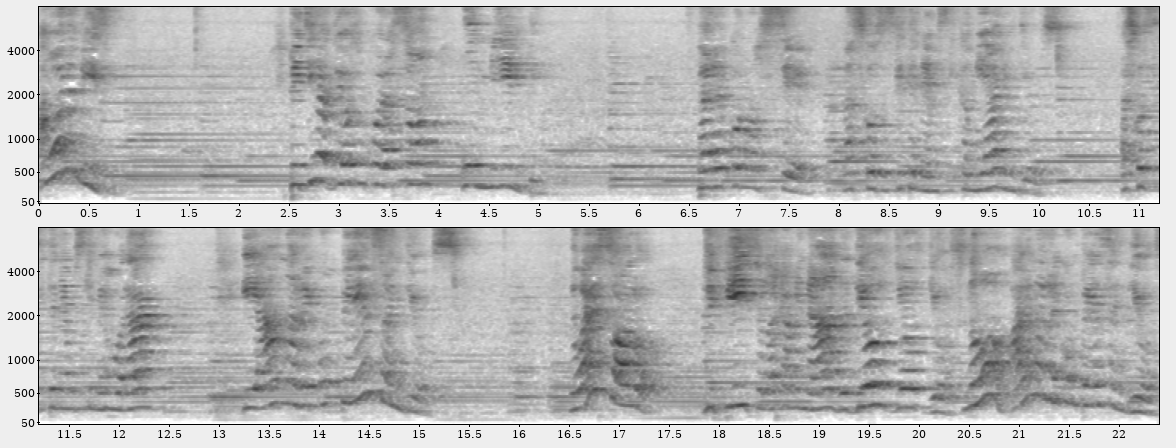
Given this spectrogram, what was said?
a hora mesmo. Pedir a Deus um coração humilde para reconhecer as coisas que temos que caminhar em Deus, as coisas que temos que melhorar. E há uma recompensa em Deus. Não é só difícil na caminhada, Deus, Deus, Deus. Não, há uma recompensa em Deus.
